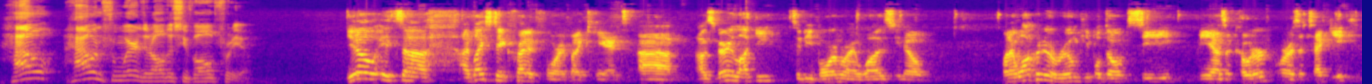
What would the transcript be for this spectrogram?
how how and from where did all this evolve for you? You know, it's uh, I'd like to take credit for it, but I can't. Um, I was very lucky to be born where I was. You know, when I walk into a room, people don't see me as a coder or as a tech geek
